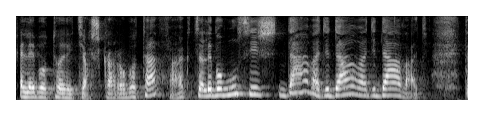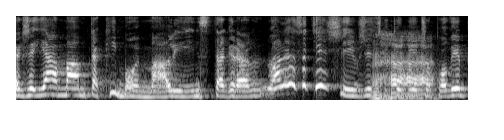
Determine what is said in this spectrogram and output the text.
lebo to je ťažká robota, fakt, lebo musíš dávať, dávať, dávať. Takže ja mám taký môj malý Instagram, no ale ja sa teším, vždy, keď niečo poviem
